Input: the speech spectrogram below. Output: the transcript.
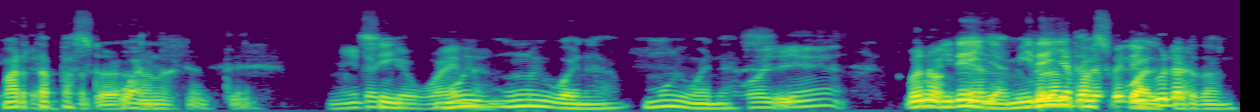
Marta Pascual. Mira qué buena. Muy, muy buena, muy buena. Oye, bueno, Mireya, Mireya Pascual, perdón.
